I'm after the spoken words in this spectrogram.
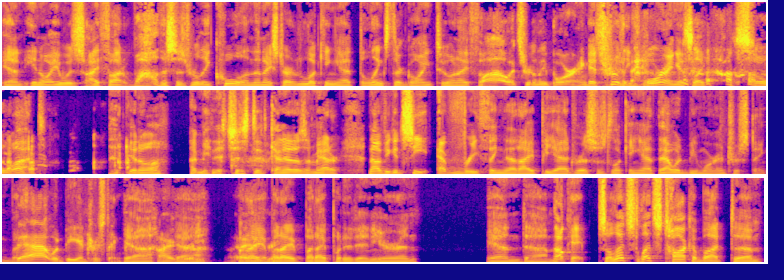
And you know it was i thought wow this is really cool. And then i started looking at the links they're going to and i thought wow it's really boring. It's really boring. It's like so what? You know i mean it's just it kind of doesn't matter. Now if you could see everything that ip address was looking at that would be more interesting but that would be interesting. Yeah i agree. yeah. but I, I but i but i put it in here and and um, okay so let's let's talk about um,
